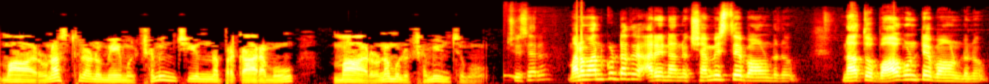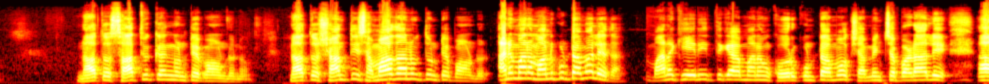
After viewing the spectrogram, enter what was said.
మా రుణస్థులను మేము క్షమించియున్న ప్రకారము మా రుణములు క్షమించుము. చూసారా? మనం అనుకుంటుంది అరే నన్ను క్షమిస్తే బాగుండును నాతో బాగుంటే బాగుండును నాతో సాత్వికంగా ఉంటే బాగుండును నాతో శాంతి సమాధానంతో ఉంటే బాగుండును అని మనం అనుకుంటామా లేదా? మనకి ఏ రీతిగా మనం కోరుకుంటామో క్షమించబడాలి ఆ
